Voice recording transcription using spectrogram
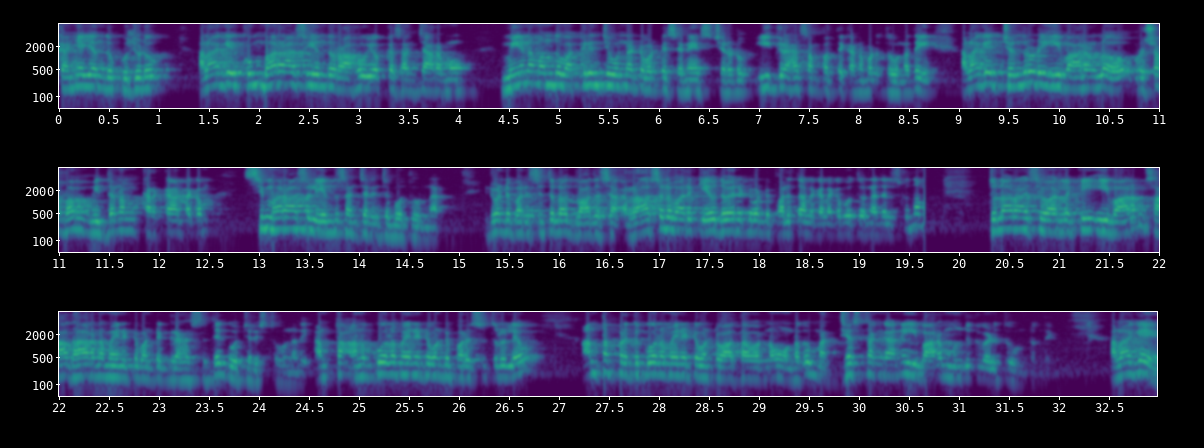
కన్యయందు కుజుడు అలాగే కుంభరాశి యందు రాహు యొక్క సంచారము మీనమందు వక్రించి ఉన్నటువంటి శనేశ్వరుడు ఈ గ్రహ సంపత్తి కనబడుతూ ఉన్నది. అలాగే చంద్రుడు ఈ వారంలో వృషభం మిథునం కర్కాటకం సింహరాశులు ఎందు సంచరించబోతూ ఉన్నారు. ఇటువంటి పరిస్థితుల్లో ద్వాదశ రాశుల వారికి ఏ విధమైనటువంటి ఫలితాలు కలగబోతున్నా తెలుసుకుందాం. తులారాశి వారికి ఈ వారం సాధారణమైనటువంటి గ్రహస్థితి గోచరిస్తూ ఉన్నది. అంత అనుకూలమైనటువంటి పరిస్థితులు లేవు. అంత ప్రతికూలమైనటువంటి వాతావరణం ఉండదు. మధ్యస్థంగానే ఈ వారం ముందుకు వెళుతూ ఉంటుంది. అలాగే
